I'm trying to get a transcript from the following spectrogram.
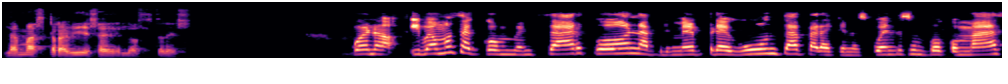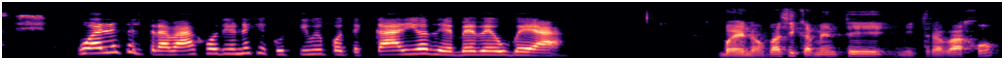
la más traviesa de los tres. Bueno, y vamos a comenzar con la primera pregunta para que nos cuentes un poco más ¿Cuál es el trabajo de un ejecutivo hipotecario de BBVA? Bueno, básicamente mi trabajo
